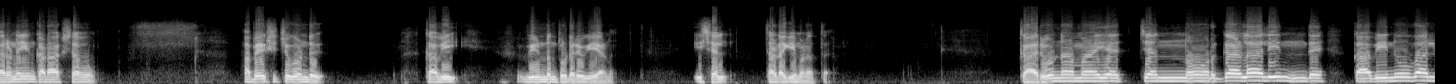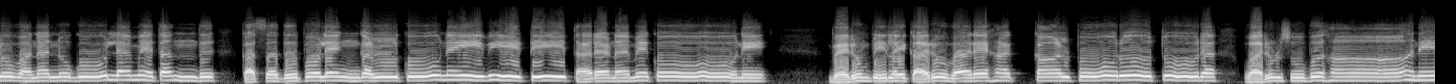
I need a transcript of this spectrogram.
കരുണയും കടാക്ഷവും അപേക്ഷിച്ചുകൊണ്ട് കവി വീണ്ടും തുടരുകയാണ്. ഇശൽ തടകിമണത്ത്. കരുണമയച്ചെന്നോർകളലിന്റെ കവിനു വലുവനനുകൂലമെ തന്ത് കസത് പോലെങ്കൾ കൂനൈ വീട്ടി തരണമെ കോനെ. വരും പിളை കരുവരെ ഹക്കാൾ പോരു തൂര വരുൾ സുബാനേ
